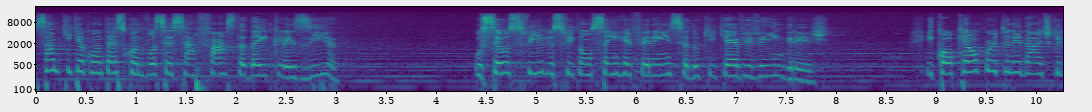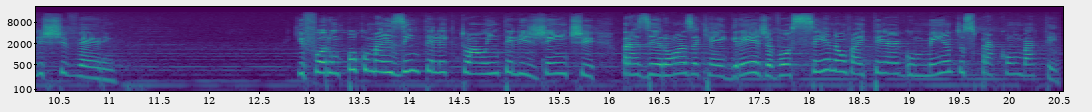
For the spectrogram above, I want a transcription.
Sabe o que, que acontece quando você se afasta da eclesia? Os seus filhos ficam sem referência do que é viver em igreja. E qualquer oportunidade que eles tiverem, que for um pouco mais intelectual, inteligente, prazerosa que a igreja, você não vai ter argumentos para combater.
